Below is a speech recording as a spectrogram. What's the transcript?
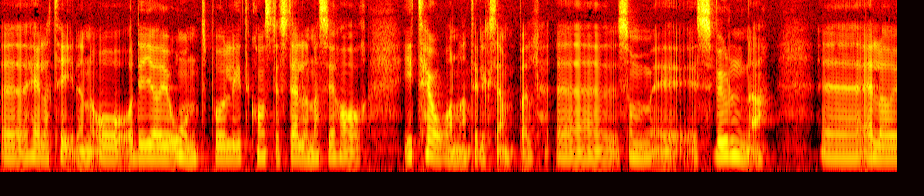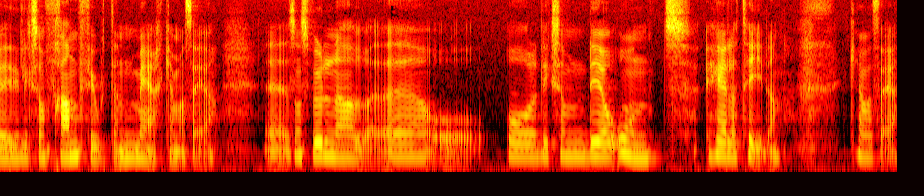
eh, hela tiden och, och, det gör ju ont på lite konstiga ställen. Alltså jag har i tårna till exempel eh, som är svullna. Eh, eller i liksom framfoten mer kan man säga. Eh, som svullnar och, och liksom det gör ont hela tiden kan man säga.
